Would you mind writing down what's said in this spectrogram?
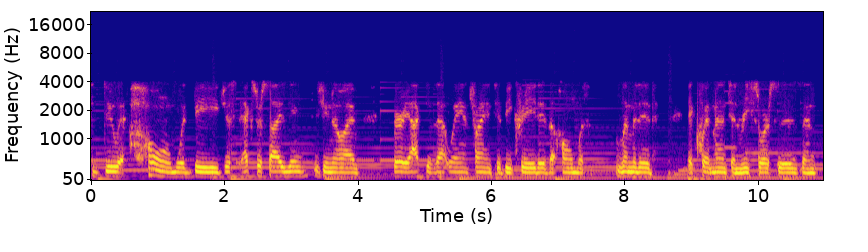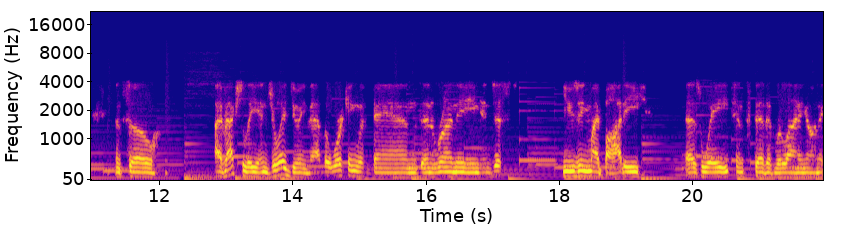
to do at home would be just exercising. As you know, I'm very active that way and trying to be creative at home with limited equipment and resources. And, and so I've actually enjoyed doing that, but working with bands and running and just using my body as weight instead of relying on a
